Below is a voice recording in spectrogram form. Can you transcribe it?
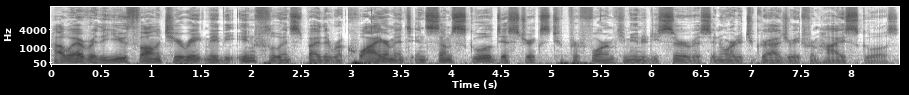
However, the youth volunteer rate may be influenced by the requirement in some school districts to perform community service in order to graduate from high schools.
